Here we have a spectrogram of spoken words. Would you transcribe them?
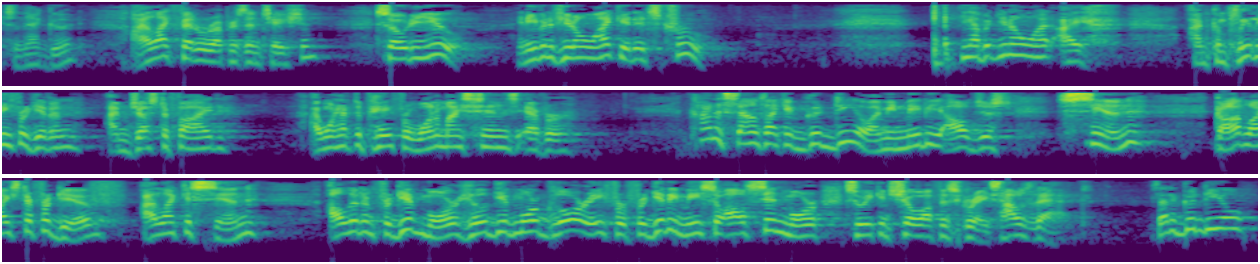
Isn't that good? I like federal representation. So do you. And even if you don't like it, it's true. Yeah, but you know what? I, I'm completely forgiven. I'm justified. I won't have to pay for one of my sins ever. Kind of sounds like a good deal. I mean, maybe I'll just sin. God likes to forgive. I like to sin. I'll let him forgive more. He'll give more glory for forgiving me, so I'll sin more so he can show off his grace. How's that? Is that a good deal?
